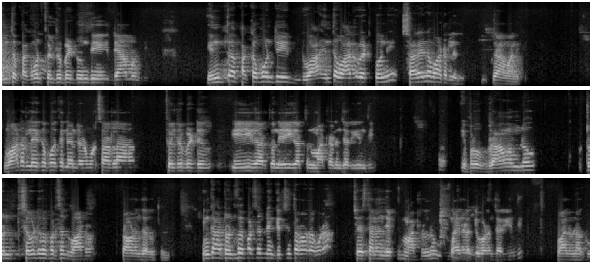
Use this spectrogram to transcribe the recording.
ఇంత పక్కన ఫిల్టర్ బెడ్ ఉంది డ్యామ్ ఉంది. ఇంత పక్క పొంటి వా- ఇంత వాటర్ పెట్టుకొని సరైన వాటర్ లేదు గ్రామానికి. వాటర్ లేకపోతే నేను రెండు మూడు సార్లు ఫిల్టర్ బెడ్ ఏఈ గారితో ఏఈ గారితో మాట్లాడడం జరిగింది. ఇప్పుడు గ్రామంలో twenty seventy five percent water రావడం జరుగుతుంది. ఇంకా ట్వంటీ ఫైవ్ పర్సెంట్ నేను గెలిచిన తర్వాత కూడా చేస్తానని చెప్పి మాటలను మహిళలకు ఇవ్వడం జరిగింది. వాళ్ళు నాకు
